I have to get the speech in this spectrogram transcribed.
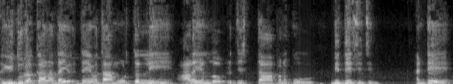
ఐదు రకాల దైవ దేవతామూర్తుల్ని ఆలయంలో ప్రతిష్టాపనకు నిర్దేశించింది. అంటే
